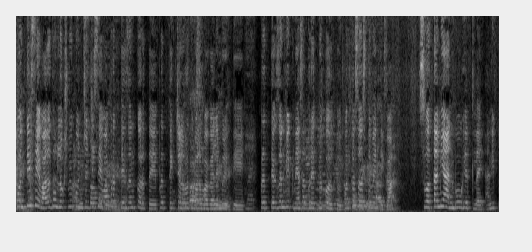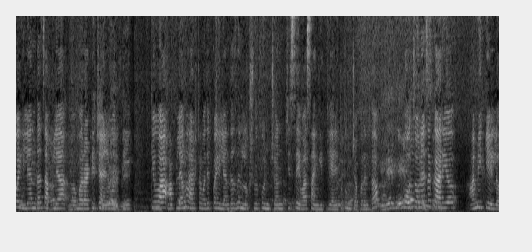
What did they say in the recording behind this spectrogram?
कोणती सेवा आता धनलक्ष्मी कुंचनची सेवा प्रत्येक जण करते प्रत्येक चॅनलवर तुम्हाला बघायला मिळते. प्रत्येक जण विकण्याचा प्रयत्न करतोय. पण कसं असतं माहितीये का? स्वतः मी अनुभव घेतलाय. आणि पहिल्यांदाच आपल्या मराठी चॅनलवरती किंवा आपल्या महाराष्ट्रामध्ये पहिल्यांदा धनलक्ष्मी कुंचनची सेवा सांगितली आणि तो तुमच्यापर्यंत पोहोचवण्याचं कार्य आम्ही केलं.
